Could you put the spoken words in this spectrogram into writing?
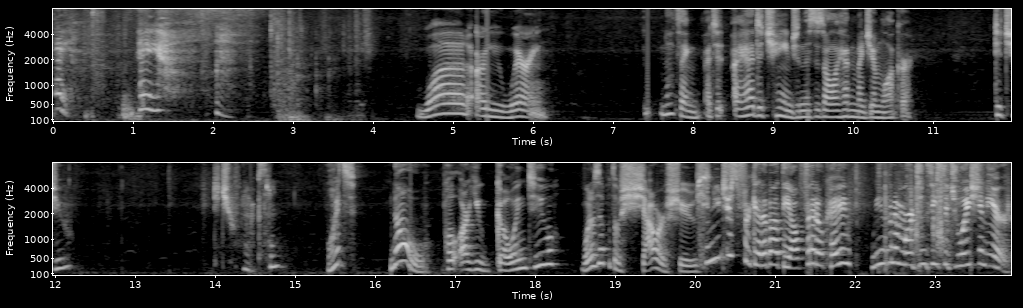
Hey. Hey. What are you wearing? Nothing. I did. I had to change, and this is all I had in my gym locker. Did you? Did you have an accident? What? No. Well, are you going to? What is up with those shower shoes? Can you just forget about the outfit, okay? We have an emergency situation here.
